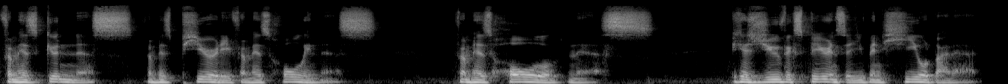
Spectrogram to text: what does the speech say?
from his goodness, from his purity, from his holiness, from his wholeness. Because you've experienced it, you've been healed by that.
